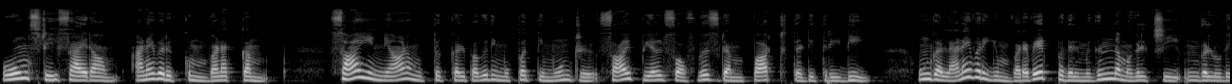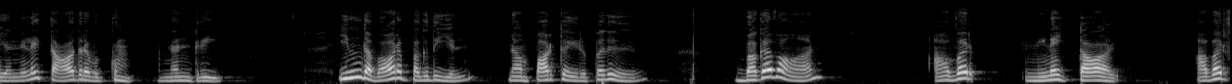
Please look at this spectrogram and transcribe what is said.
ஓம் ஸ்ரீ சாய்ராம். அனைவருக்கும் வணக்கம். சாயின் ஞான முத்துக்கள் பகுதி முப்பத்தி மூன்று Sai pearls of wisdom part thirty three டி உங்கள் அனைவரையும் வரவேற்பதில் மிகுந்த மகிழ்ச்சி உங்களுடைய நிலைத்த ஆதரவுக்கும் நன்றி. இந்த வார பகுதியில் நாம் பார்க்க இருப்பது பகவான் அவர் நினைத்தால் அவர்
